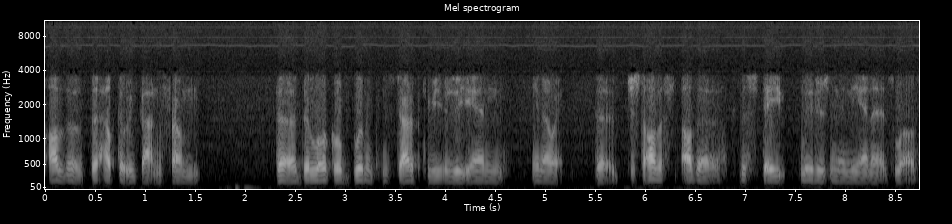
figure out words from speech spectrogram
all the, the help that we've gotten from the the local Bloomington startup community and you know the just all the all the the state leaders in Indiana as well.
